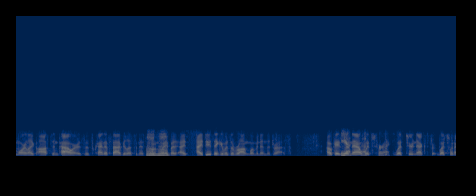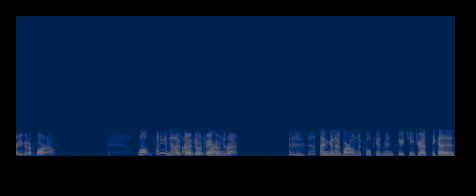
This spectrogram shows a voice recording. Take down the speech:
more like Austin Powers. It's kind of fabulous in its own Mhm. way, but I I do think it was the wrong woman in the dress. Okay, so Yes, now which correct. what's your next which one are you going to borrow? Well, funny enough, and I'm lend to a gonna borrow famous Nic- friend. I'm gonna borrow Nicole Kidman's Gucci dress because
